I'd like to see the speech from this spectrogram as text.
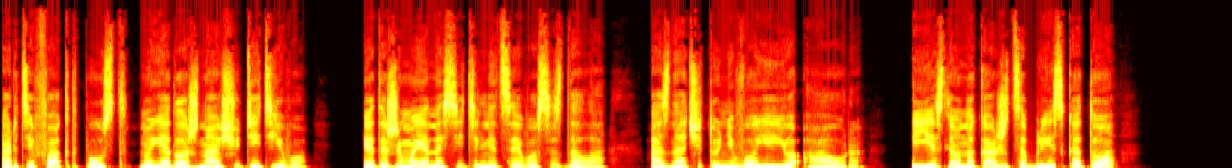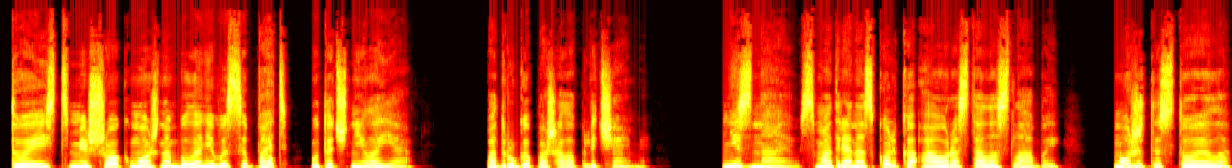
«Артефакт пуст, но я должна ощутить его. Это же моя носительница его создала, а значит, у него ее аура. И если он окажется близко, то... «То есть мешок можно было не высыпать?» — уточнила я. Подруга пожала плечами. «Не знаю, смотря насколько аура стала слабой. Может, и стоило».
